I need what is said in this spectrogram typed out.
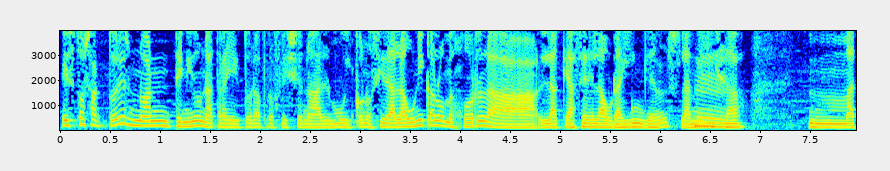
estos actores no han tenido una trayectoria profesional muy conocida. La única, a lo mejor, la, la que hace de Laura Ingalls, la Mm. Melissa, mm, ha,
